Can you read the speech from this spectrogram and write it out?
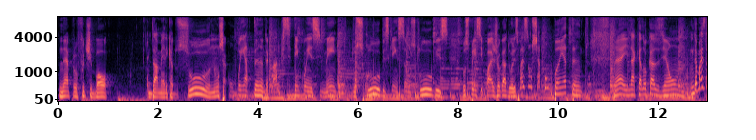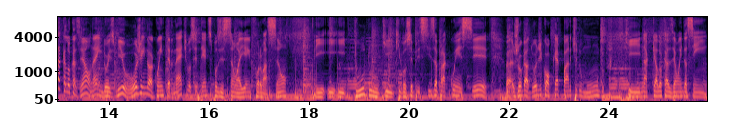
né, para o futebol da América do Sul, não se acompanha tanto. É claro que se tem conhecimento dos clubes, quem são os clubes, os principais jogadores, mas não se acompanha tanto, né? E naquela ocasião, ainda mais naquela ocasião, né? Em 2000, hoje ainda com a internet você tem à disposição aí a informação e, e, e tudo que, que você precisa para conhecer uh, jogador de qualquer parte do mundo. E naquela ocasião, ainda assim,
